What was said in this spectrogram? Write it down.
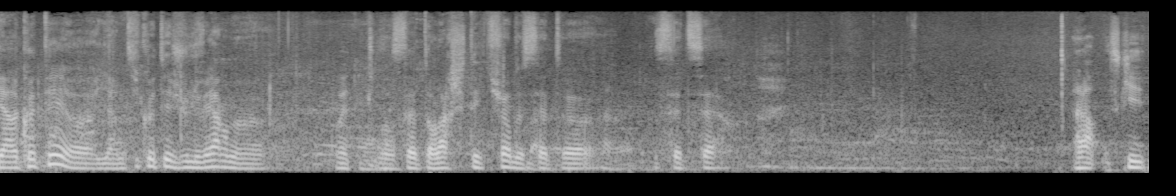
Il y a un côté, euh, il y a un petit côté Jules Verne euh, dans, cette- dans l'architecture de cette, euh, cette serre. Alors, ce qui est,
